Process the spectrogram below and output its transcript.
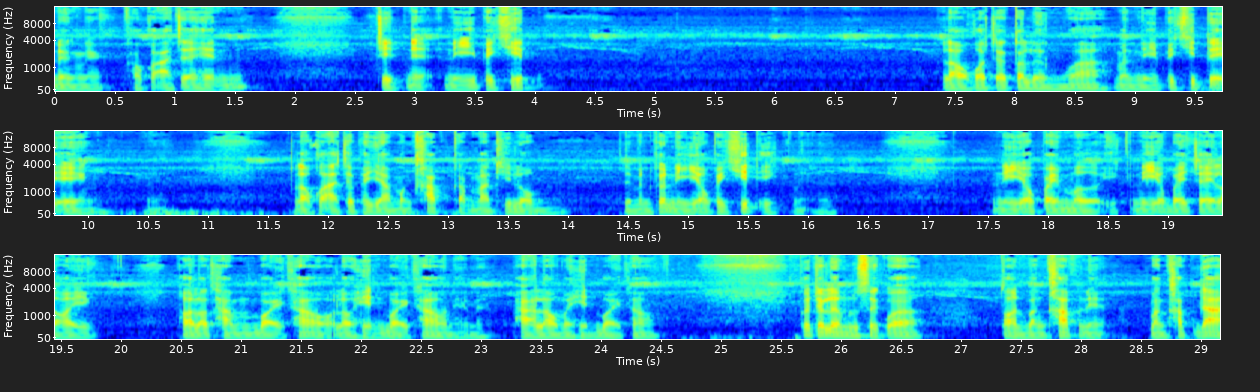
หนึ่งเนี่ยเขาก็อาจจะเห็นจิตเนี่ยหนีไปคิด เราก็จะตะลึงว่ามันหนีไปคิดได้เอง เราก็อาจจะพยายามบังคับกลับมาที่ลมเดี๋ยวมันก็หนีออกไปคิดอีก หนีออกไปเหม่ออีก หนีออกไปใจลอยอีก พอเราทำบ่อยเข้า เราเห็นบ่อยเข้าเนี่ยนะพาเรามาเห็นบ่อยเข้า ก็จะเริ่มรู้สึกว่าตอนบังคับเนี่ยบังคับได้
